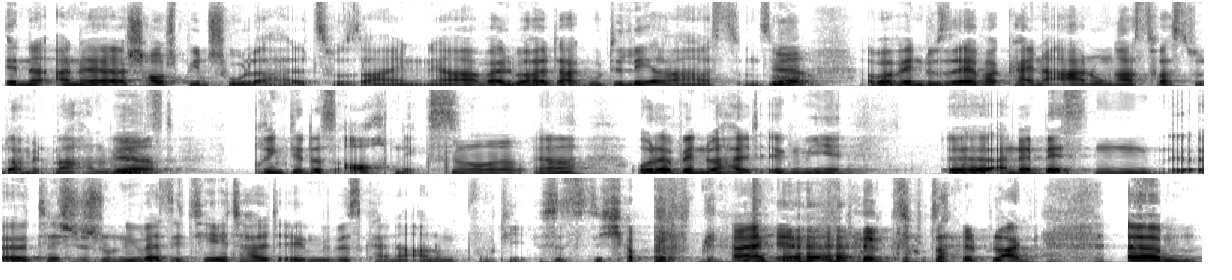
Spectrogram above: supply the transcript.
in, an der Schauspielschule halt zu sein, ja, weil du halt da gute Lehrer hast und so. Mhm. Ja. Aber wenn du selber keine Ahnung hast, was du damit machen willst, Ja. bringt dir das auch nichts. Genau, ja. Oder wenn du halt irgendwie äh, an der besten äh, technischen Universität halt irgendwie bist, keine Ahnung, wo die ist, ich hab geil, total blank. Ähm,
